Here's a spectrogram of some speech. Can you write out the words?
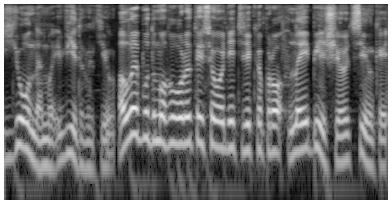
мільйонами відгуків. Але будемо говорити сьогодні тільки про найбільші оцінки.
